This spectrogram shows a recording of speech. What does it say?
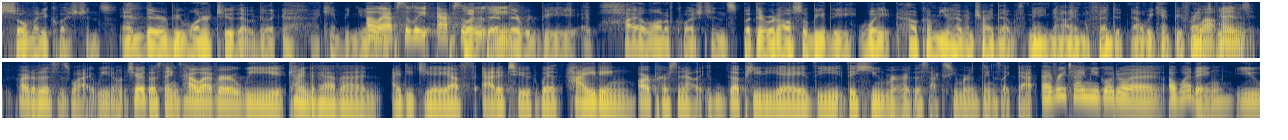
so many questions, and there would be one or two that would be like, I can't be near. Oh, you." absolutely. Absolutely. But then there would be a pile on of questions. But there would also be the wait, how come you haven't tried that with me? Now I'm offended. Now we can't be friends. Well, because and part of this is why we don't share those things. However, we kind of have an IDGAF attitude with hiding our personality, the PDA, the the humor, the sex humor, and things like that. Every time you go to a, a wedding, you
